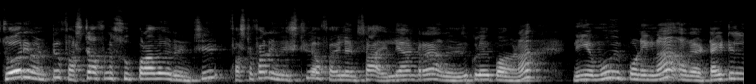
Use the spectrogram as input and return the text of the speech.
ஸ்டோரி வந்துட்டு ஃபஸ்ட் ஆஃபில் சூப்பராகவே இருந்துச்சு. ஃபஸ்ட் ஆஃப் ஆல் இது ஹிஸ்ட்ரி ஆஃப் வைலன்ஸா இல்லையான்ற அந்த இதுக்குள்ளே போவேன்னா நீங்கள் மூவி போனீங்கன்னா அந்த டைட்டில்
